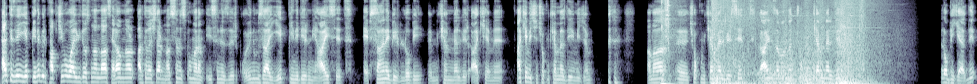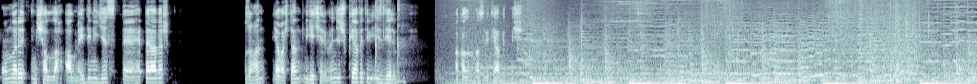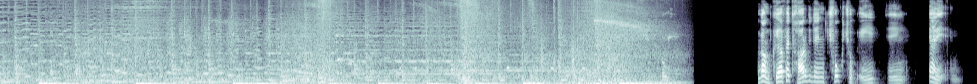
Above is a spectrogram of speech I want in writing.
Herkese yepyeni bir PUBG Mobile videosundan daha selamlar arkadaşlar. Nasılsınız? Umarım iyisinizdir. Oyunumuza yepyeni bir nihai set, efsane bir lobi ve mükemmel bir AKM. AKM için çok mükemmel diyemeyeceğim. Ama e, çok mükemmel bir set ve aynı zamanda çok mükemmel bir lobi geldi. Onları inşallah almayı deneyeceğiz e, hep beraber. O zaman yavaştan bir geçelim. Önce şu kıyafeti bir izleyelim. Bakalım nasıl bir kıyafetmiş. Kankam kıyafet harbiden çok çok iyi. Ee, yani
